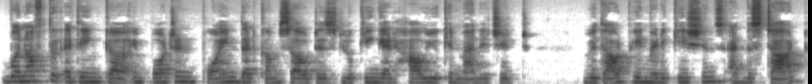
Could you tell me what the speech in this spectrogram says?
one of the i think uh, important point that comes out is looking at how you can manage it without pain medications at the start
